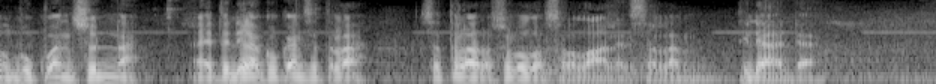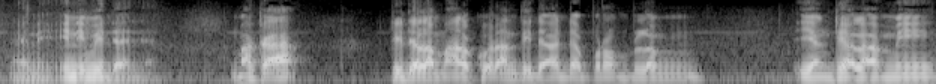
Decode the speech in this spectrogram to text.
pembukuan sunnah nah itu dilakukan setelah setelah Rasulullah SAW tidak ada nah, ini ini bedanya maka di dalam Al-Quran tidak ada problem yang dialami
